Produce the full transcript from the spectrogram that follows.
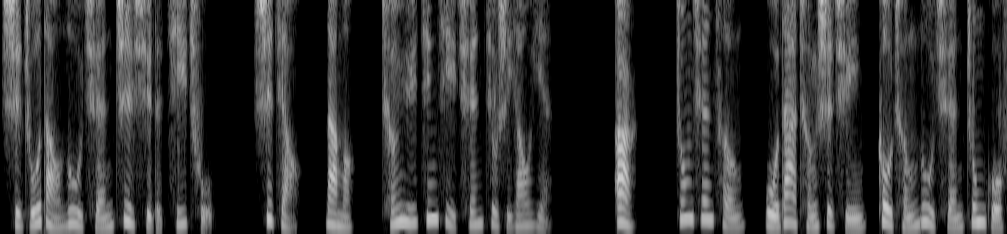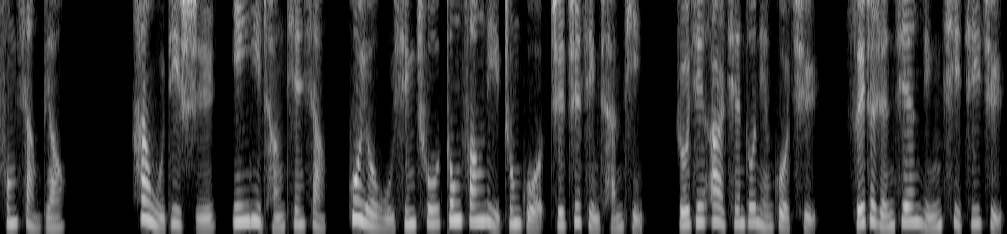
是主导陆权秩序的基础、视角，那么成渝经济圈就是妖艳。二中圈层五大城市群构成陆权中国风向标。汉武帝时因异常天象，故有五星出东方利中国之织锦产品。如今二千多年过去，随着人间灵气积聚，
